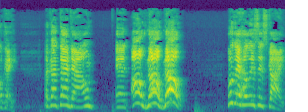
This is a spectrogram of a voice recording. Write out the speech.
Okay, I got that down. And oh no, no! Who the hell is this guy?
